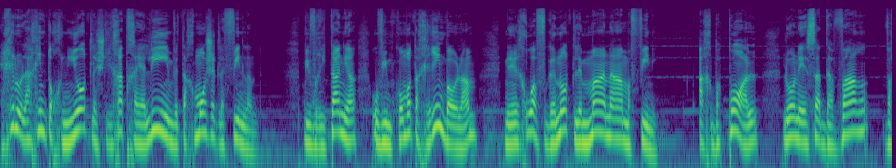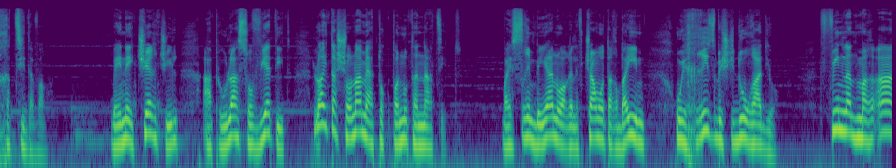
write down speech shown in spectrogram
החלו להכין תוכניות לשליחת חיילים ותחמושת לפינלנד. בבריטניה ובמקומות אחרים בעולם נערכו הפגנות למען העם הפיני, אך בפועל לא נעשה דבר וחצי דבר. בעיני צ'רצ'יל, הפעולה הסובייטית לא הייתה שונה מהתוקפנות הנאצית. ב-20 בינואר 1940 הוא הכריז בשידור רדיו פינלנד מראה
